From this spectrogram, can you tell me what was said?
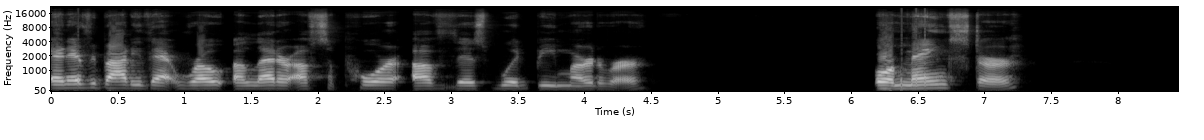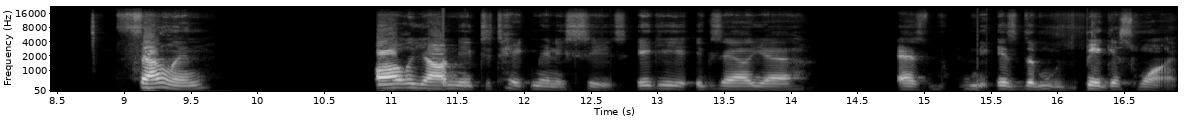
And everybody that wrote a letter of support of this would be murderer or mainster, felon, all of y'all need to take many seats. Iggy Azalea as is the biggest one.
